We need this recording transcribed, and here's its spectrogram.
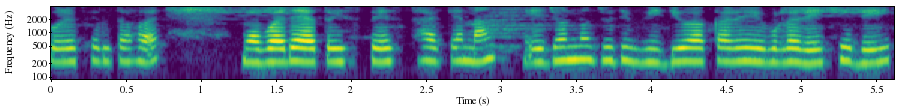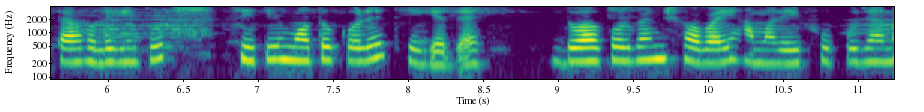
করে ফেলতে হয়। মোবাইলে এত স্পেস থাকে না। এই জন্য যদি ভিডিও আকারে এগুলো রেখে দেই, তাহলে কিন্তু স্মৃতির মতো করে থেকে যায়। দোয়া করবেন সবাই, আমার এই ফুপু যেন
